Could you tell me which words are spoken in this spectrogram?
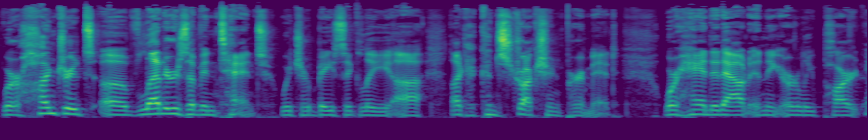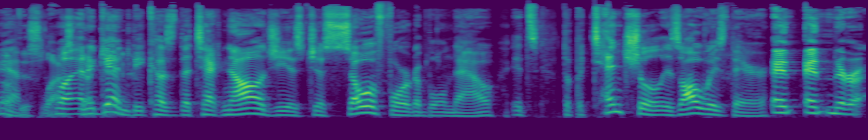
where hundreds of letters of intent, which are basically uh, like a construction permit, were handed out in the early part of this last well, and decade. again, because the technology is just so affordable now, it's the potential is always there. and and there are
